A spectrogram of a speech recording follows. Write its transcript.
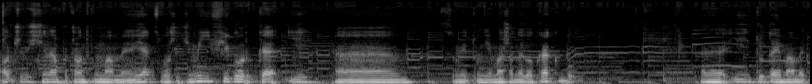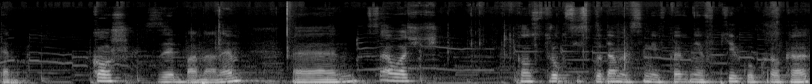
Oczywiście na początku mamy jak złożyć minifigurkę i e, w sumie tu nie ma żadnego kraku. I tutaj mamy ten kosz z bananem. Całość konstrukcji składamy w sumie pewnie w kilku krokach.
